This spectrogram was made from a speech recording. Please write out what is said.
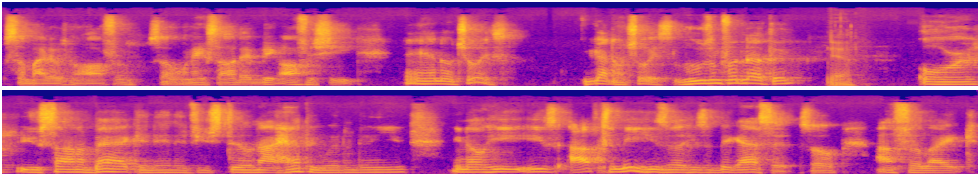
somebody was gonna offer him. So when they saw that big offer sheet, they had no choice. You got no choice. Lose him for nothing yeah. or you sign him back, and then if you're still not happy with him, then you, you know, he he's to me he's a he's a big asset. So I feel like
